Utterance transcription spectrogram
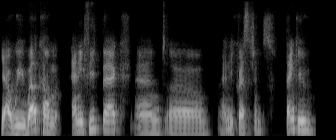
yeah, we welcome any feedback and any questions. Thank you.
